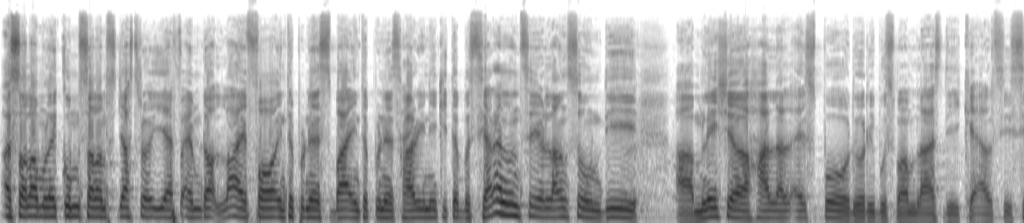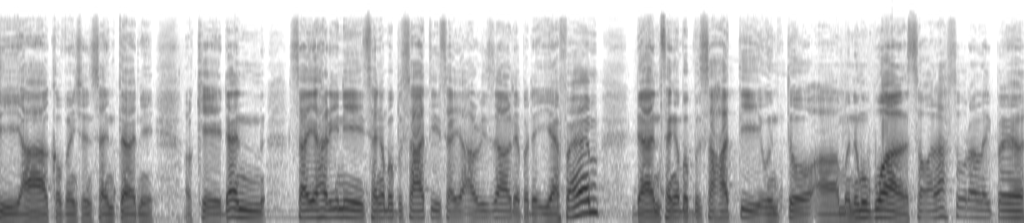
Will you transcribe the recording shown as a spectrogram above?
Assalamualaikum, salam sejahtera EFM.live for entrepreneurs by entrepreneurs. Hari ini kita bersiaran langsung di uh, Malaysia Halal Expo 2019 di KLCC uh, Convention Center ni. Okey, dan saya hari ini sangat berbesar hati saya Arizal daripada EFM dan sangat berbesar hati untuk uh, menemu bual seolah seorang daripada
